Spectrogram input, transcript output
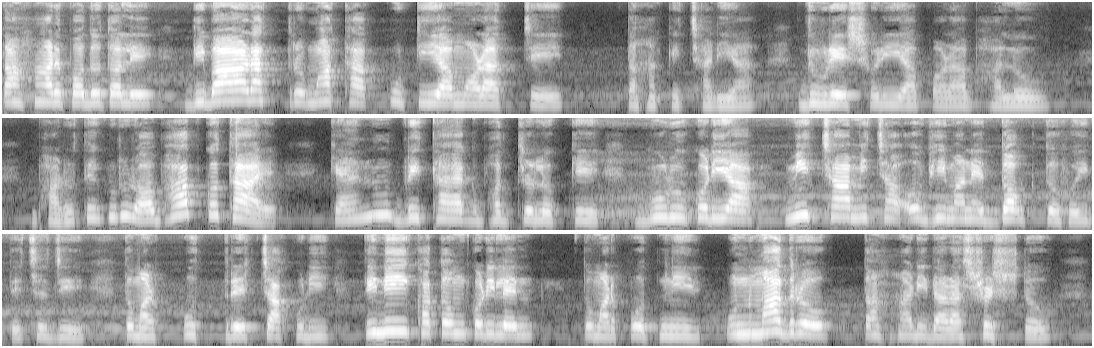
তাহার পদতলে দিবারাত্র মাথা কুটিয়া মরাচ্ছে। তাহাকে ছাড়িয়া দূরে সরিয়া পড়া ভালো। ভারতে গুরুর অভাব কোথায়? কেন বৃথা এক ভদ্রলোককে গুরু করিয়া মিছা মিছা অভিমানে দগ্ধ হইতেছে যে তোমার পুত্রের চাকুরি তিনিই খতম করিলেন। তোমার পত্নীর উন্মাদ রোগ তাহারই দ্বারা সৃষ্ট।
